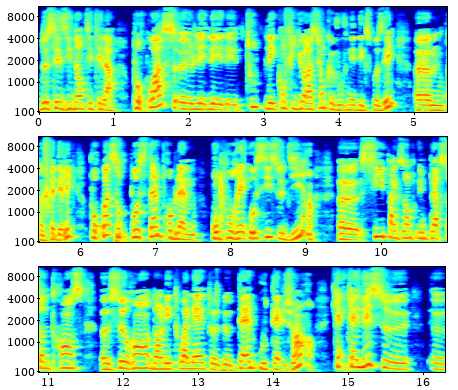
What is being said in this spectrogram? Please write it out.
de ces identités-là. Pourquoi les, toutes les configurations que vous venez d'exposer, euh, Frédéric, pourquoi posent-elles problème? On pourrait aussi se dire, euh, si par exemple une personne trans euh, se rend dans les toilettes de tel ou tel genre, quel est ce, euh,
